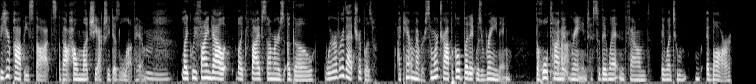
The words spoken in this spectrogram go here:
we hear Poppy's thoughts about how much she actually does love him. Mm-hmm. Like we find out like five summers ago, wherever that trip was, I can't remember, somewhere tropical, but it was raining. The whole time it rained. So they went and found they went to a bar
